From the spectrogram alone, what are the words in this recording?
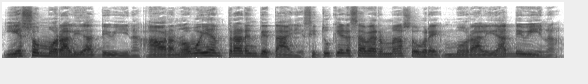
Y eso es moralidad divina. Ahora, no voy a entrar en detalles. Si tú quieres saber más sobre moralidad divina,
